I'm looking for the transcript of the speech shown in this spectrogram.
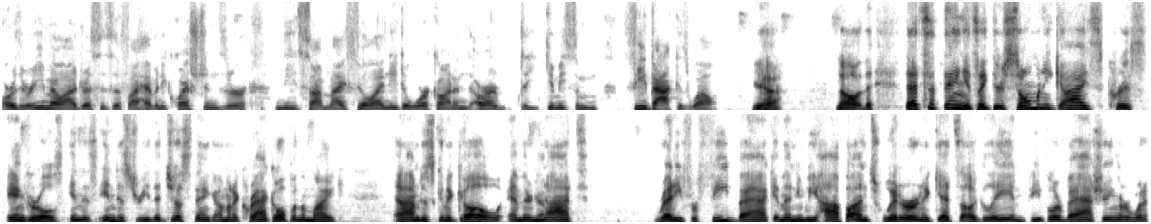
or their email addresses if I have any questions or need something I feel I need to work on, and or to give me some feedback as well. Yeah, no, th- that's the thing. It's like there's so many guys, Chris and girls in this industry that just think I'm going to crack open the mic and I'm just going to go, and they're not ready for feedback. And then we hop on Twitter and it gets ugly and people are bashing or what.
